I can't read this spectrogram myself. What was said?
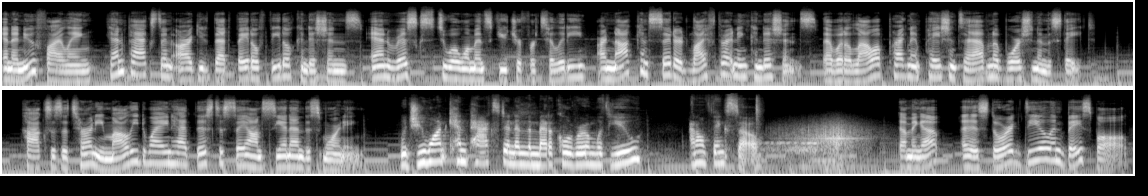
In a new filing, Ken Paxton argued that fatal fetal conditions and risks to a woman's future fertility are not considered life threatening conditions that would allow a pregnant patient to have an abortion in the state. Cox's attorney, Molly Duane, had this to say on CNN this morning. Would you want Ken Paxton in the medical room with you? I don't think so. Coming up, a historic deal in baseball.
